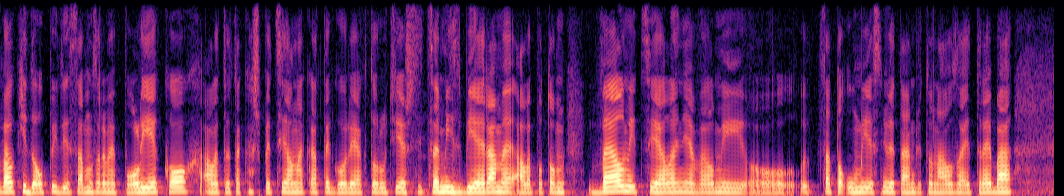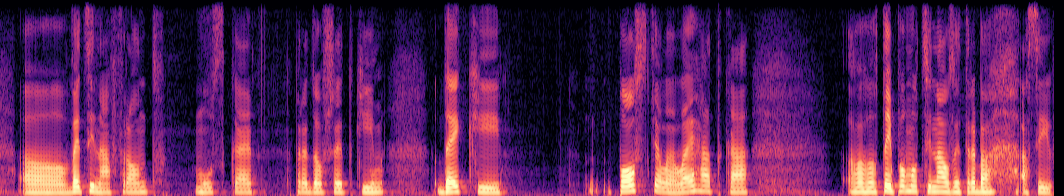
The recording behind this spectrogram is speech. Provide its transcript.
veľký dopyt je samozrejme po liekoch, ale to je taká špeciálna kategória, ktorú tiež síce my zbierame, ale potom veľmi cieľene, veľmi sa to umiestňuje tam, kde to naozaj treba. Veci na front, mužské, predovšetkým, deky, postele, lehatka. Tej pomoci naozaj treba asi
